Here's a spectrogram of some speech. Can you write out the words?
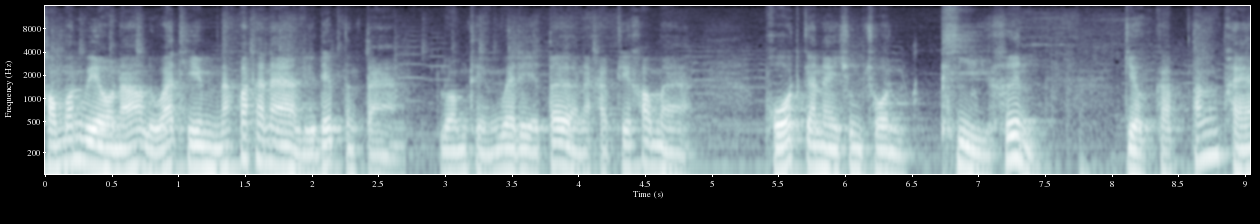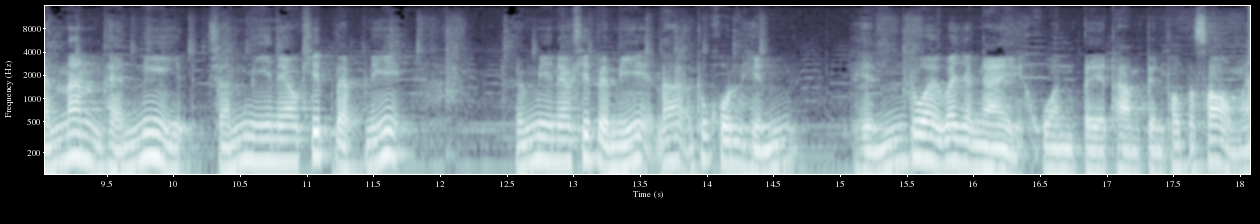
Commonwealth นะหรือว่าทีมนักพัฒนาหรือเดฟต่างๆ รวมถึง Validator นะครับ ที่เข้ามาโพสต์กันในชุมชนถี่ขึ้น เกี่ยวกับตั้งแผนนั่นแผนนี่ ฉันมีแนวคิดแบบนี้ ฉันมีแนวคิดแบบนี้ แล้วทุกคนเห็นเห็นด้วยว่ายังไงควรไปทำเป็น proposal ไหม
